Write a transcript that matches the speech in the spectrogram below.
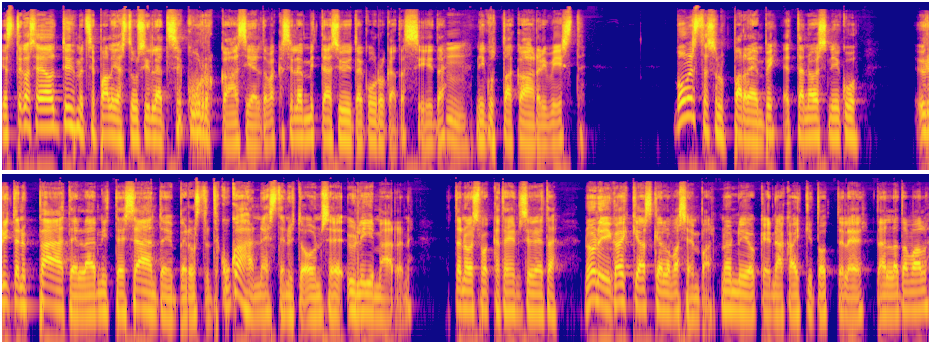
Ja sitten kun se on tyhmä, että se paljastuu silleen, että se kurkkaa sieltä, vaikka sillä ei ole mitään syytä kurkata siitä mm. niin kuin takarivistä. Mun mielestä olisi ollut parempi, että ne olisi niinku yrittänyt päätellä niiden sääntöjen perusteella, että kukahan näistä nyt on se ylimääräinen. Että ne olisi vaikka tehnyt silleen, että no niin, kaikki askel vasempaan. No niin, okei, nämä kaikki tottelee tällä tavalla.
